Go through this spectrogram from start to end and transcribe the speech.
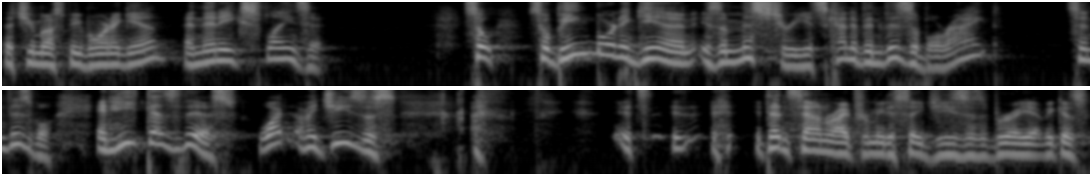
that you must be born again. And then he explains it. So, so being born again is a mystery. It's kind of invisible, right? It's invisible. And he does this. What? I mean, Jesus, it's, it, it doesn't sound right for me to say Jesus is brilliant because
